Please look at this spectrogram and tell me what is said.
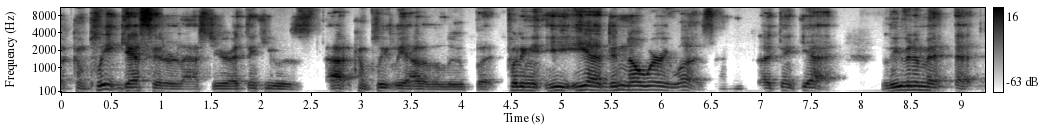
a complete guess hitter last year. I think he was out, completely out of the loop. But putting it, he he had, didn't know where he was. And I think yeah, leaving him at at,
